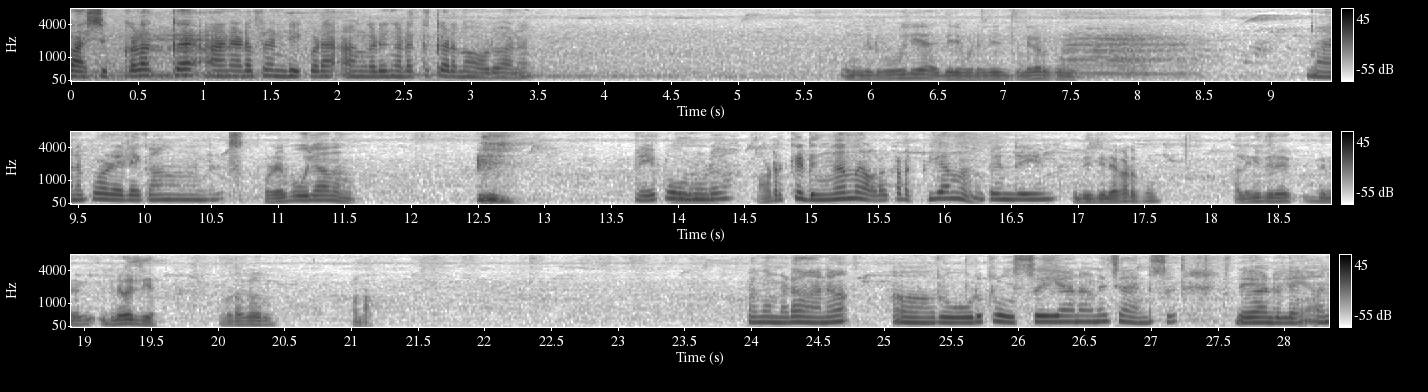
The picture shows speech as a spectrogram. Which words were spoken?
പശുക്കളൊക്കെ ആനയുടെ ഫ്രണ്ടിൽ കൂടെ അങ്ങോട്ടും ഇങ്ങോട്ടൊക്കെ കിടന്ന് ഓടുവാണ്. ഇങ്ങോട്ട് പോവില്ല. ഇതിൽ ഇവിടെ ഇതിൽ കിടക്കുന്നു. ആന പുഴയിലേക്കാണ് തോന്നുന്നുണ്ട്. പുഴ പോലാന്ന് പോകുന്നൂടോ അവിടെ കിടുങ്ങന്ന് അവിടെ കിടക്കില്ലാന്ന്. അപ്പം എന്ത് ചെയ്യും? ഇത് ഇതിലേ കിടക്കും. അല്ലെങ്കിൽ ഇതിലെ ഇതിലെ ഇതിലെ വരില്ല ഇവിടെ കയറും. വേണ്ട അപ്പം നമ്മുടെ ആന റോഡ് ക്രോസ് ചെയ്യാനാണ് ചാൻസ്. ഇതേണ്ടല്ലേ ആന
